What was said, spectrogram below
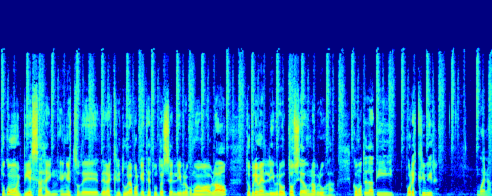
tú cómo empiezas en, en esto de, de la escritura? Porque este es tu tercer libro, como hemos hablado. Tu primer libro, Autopsia de una bruja. ¿Cómo te da a ti por escribir? Bueno,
